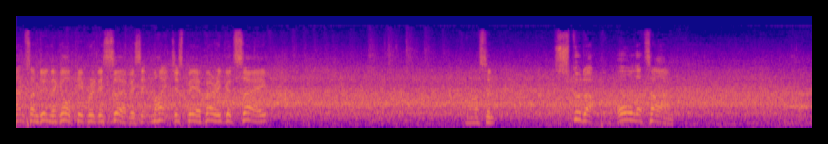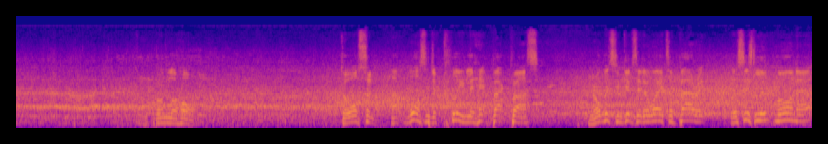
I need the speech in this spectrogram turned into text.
Perhaps I'm doing the goalkeeper a disservice. It might just be a very good save. Carson stood up all the time. Agbonlahor. Dawson, that wasn't a cleanly hit back pass. Robinson gives it away to Barry. This is Luke Moore now.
